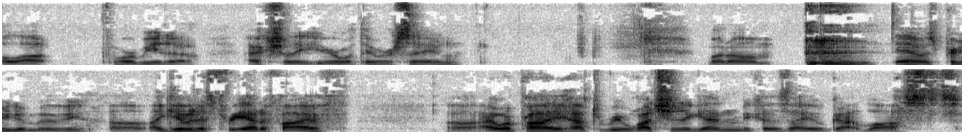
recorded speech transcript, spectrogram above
a lot for me to actually hear what they were saying. But um, yeah, it was pretty good movie. Uh, I give it a three out of five. Uh, I would probably have to rewatch it again because I got lost.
